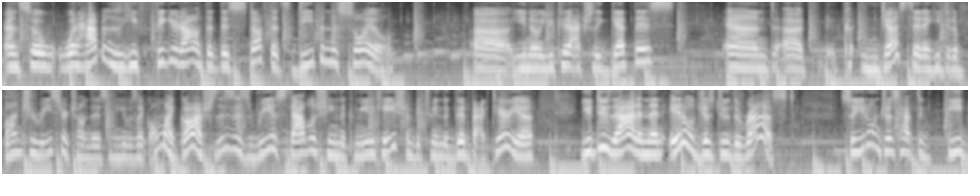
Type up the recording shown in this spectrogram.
And so what happens is he figured out that this stuff that's deep in the soil, uh, you know, you could actually get this and uh, ingest it. And he did a bunch of research on this, and he was like, "Oh my gosh, this is reestablishing the communication between the good bacteria. You do that, and then it'll just do the rest. So you don't just have to feed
